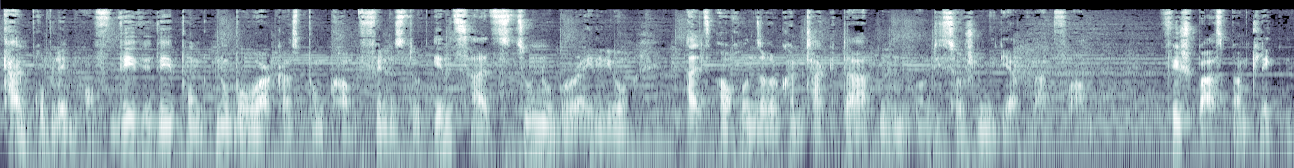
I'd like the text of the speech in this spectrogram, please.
Kein Problem, auf www.nuboworkers.com findest du Insights zu Nubo Radio, als auch unsere Kontaktdaten und die Social Media Plattform. Viel Spaß beim Klicken.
